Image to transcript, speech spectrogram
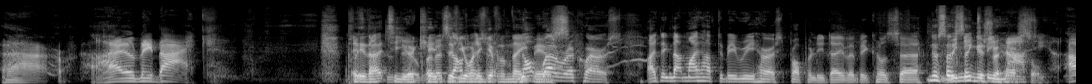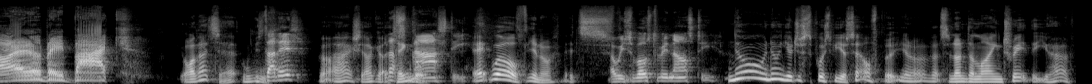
Uh, I'll be back. Play that to your kids if not, you want to give them nightmares. Not well rehearsed. I think that might have to be rehearsed properly, David, because uh, no such we thing need to as be rehearsal. Nasty. I'll be back. Oh, that's it. Ooh. Is that it? Well, actually, I got that's a tingle. nasty. It, well, you know, it's. Are we supposed to be nasty? No, no, you're just supposed to be yourself. But you know, that's an underlying trait that you have.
